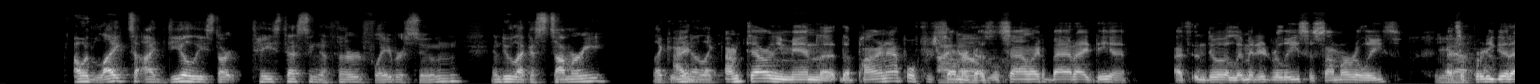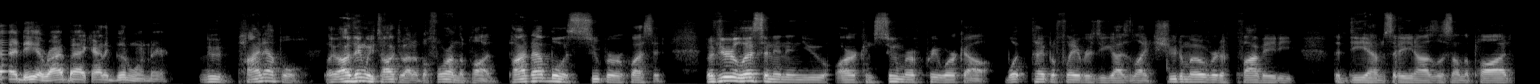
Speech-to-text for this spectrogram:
I would like to ideally start taste testing a third flavor soon and do like a summary, like you I- know, like I'm telling you, man, the, the pineapple for summer doesn't sound like a bad idea. That's and do a limited release, a summer release. yeah, That's a pretty good idea. Ryback had a good one there. dude, pineapple. Like I think we talked about it before on the pod. Pineapple is super requested. But if you're listening and you are a consumer of pre-workout, what type of flavors do you guys like? Shoot them over to 580, the DM. Say, you know, I was listening on the pod.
